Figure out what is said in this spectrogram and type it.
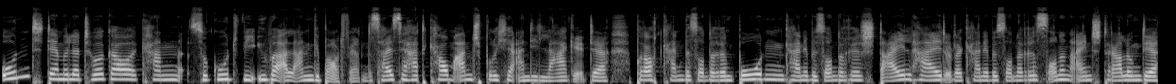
Und der Müller-Thurgau kann so gut wie überall angebaut aufgebaut werden. Das heißt, er hat kaum Ansprüche an die Lage. Der braucht keinen besonderen Boden, keine besondere Steilheit oder keine besondere Sonneneinstrahlung. Der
